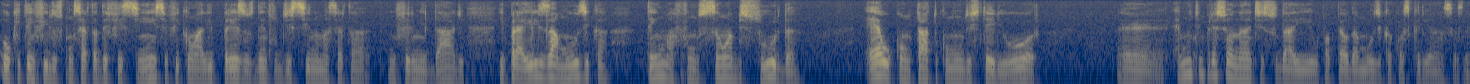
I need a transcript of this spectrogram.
ou que têm filhos com certa deficiência, ficam ali presos dentro de si numa certa enfermidade, e para eles a música tem uma função absurda. É o contato com o mundo exterior. É, é muito impressionante isso daí, o papel da música com as crianças, né?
